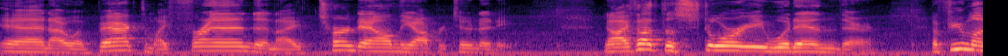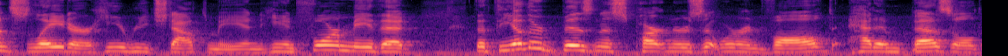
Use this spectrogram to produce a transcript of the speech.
and I went back to my friend and I turned down the opportunity. Now, I thought the story would end there. A few months later, he reached out to me and he informed me that that the other business partners that were involved had embezzled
